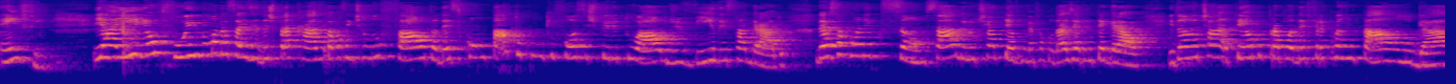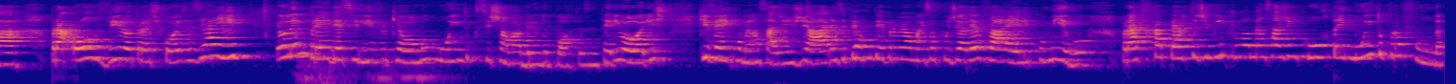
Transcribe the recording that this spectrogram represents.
Enfim. E aí eu fui numa dessas idas para casa, tava sentindo falta desse contato com o que fosse espiritual, divino e sagrado, dessa conexão, sabe? Eu não tinha tempo, minha faculdade era integral, então eu não tinha tempo para poder frequentar um lugar, para ouvir outras coisas. E aí eu lembrei desse livro que eu amo muito, que se chama Abrindo Portas Interiores que vem com mensagens diárias e perguntei para minha mãe se eu podia levar ele comigo para ficar perto de mim, porque é uma mensagem curta e muito profunda.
